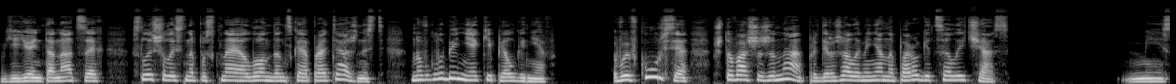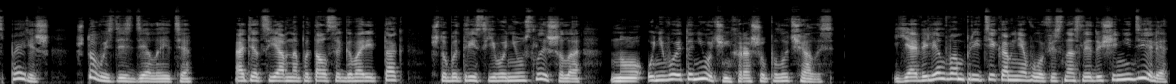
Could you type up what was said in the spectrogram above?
В ее интонациях слышалась напускная лондонская протяжность, но в глубине кипел гнев. «Вы в курсе, что ваша жена продержала меня на пороге целый час?» «Мисс Перриш, что вы здесь делаете?» Отец явно пытался говорить так, чтобы Трис его не услышала, но у него это не очень хорошо получалось. «Я велел вам прийти ко мне в офис на следующей неделе,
